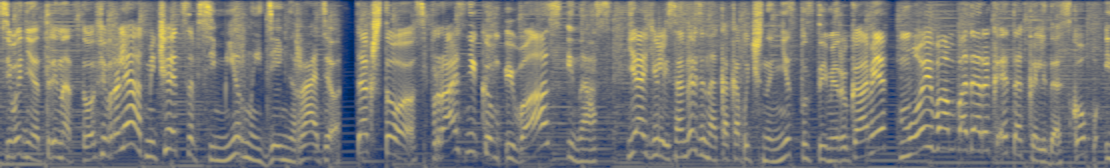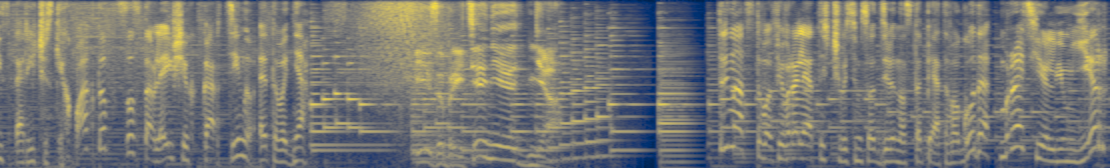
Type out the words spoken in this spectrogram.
Сегодня, 13 февраля, отмечается Всемирный день радио. Так что с праздником и вас, и нас! Я Юлия Санвердина, как обычно, не с пустыми руками. Мой вам подарок – это калейдоскоп исторических фактов, составляющих картину этого дня. Изобретение дня. 13 февраля 1895 года братья Люмьер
